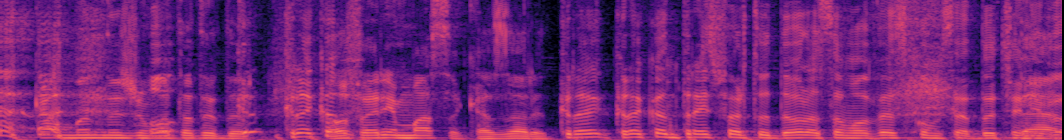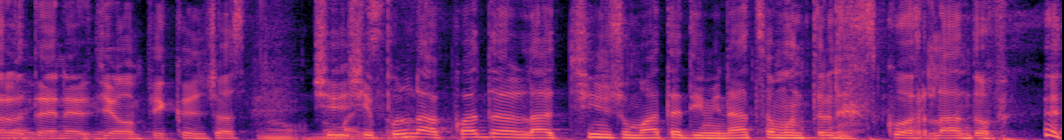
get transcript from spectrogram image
Cam în jumătate de... Cred că, oferim masă, cazare. Cred, cred că în trei sferturi de oră să mă vezi cum se duce da, nivelul da, de energie da. un pic în jos. Nu, și, și până la coadă, la 5 jumate dimineața mă întâlnesc cu Orlando pe,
